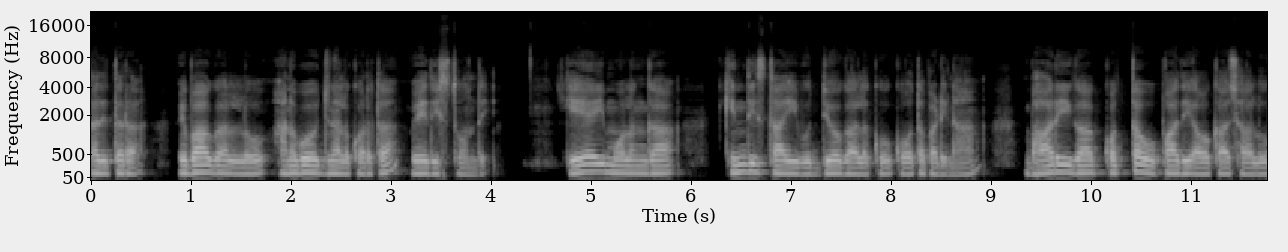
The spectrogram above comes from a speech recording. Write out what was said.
తదితర విభాగాల్లో అనుభవజ్ఞుల కొరత వేధిస్తోంది. ఏఐ మూలంగా కింది స్థాయి ఉద్యోగాలకు కోతపడిన భారీగా కొత్త ఉపాధి అవకాశాలు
